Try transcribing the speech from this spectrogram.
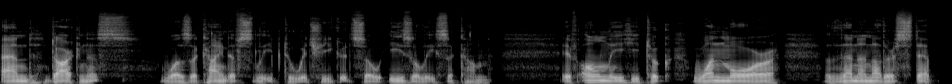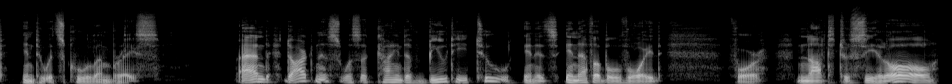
And darkness was a kind of sleep to which he could so easily succumb, if only he took one more, then another step into its cool embrace. And darkness was a kind of beauty, too, in its ineffable void, for not to see it all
